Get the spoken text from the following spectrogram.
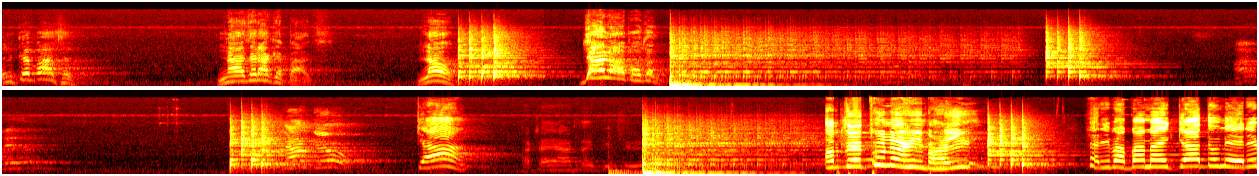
इनके पास है। नाजरा के पास। लाओ। जा लाओ बोतल अब दे तू नहीं भाई। अरे बाबा मैं क्या दू? मेरे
